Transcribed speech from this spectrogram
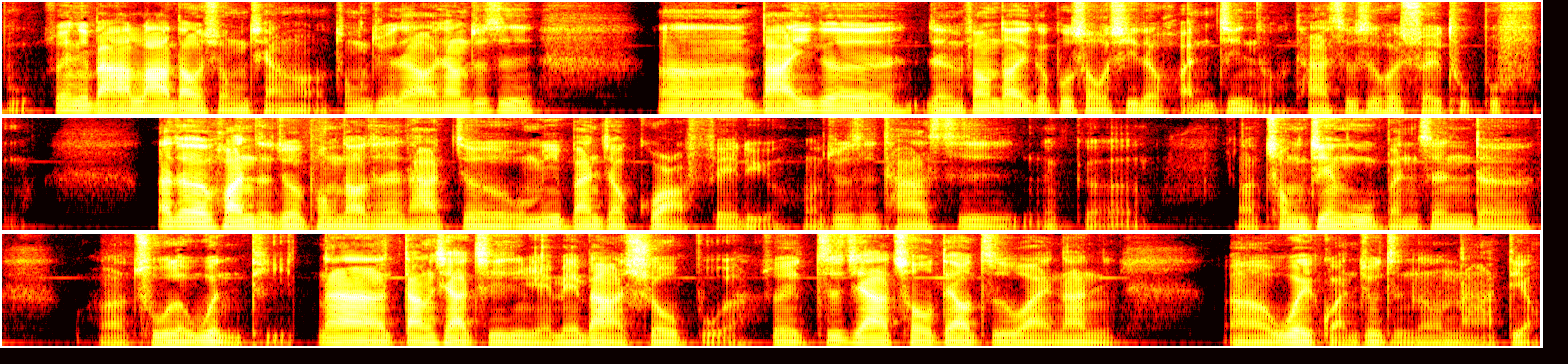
部，所以你把它拉到胸腔哦，总觉得好像就是。呃，把一个人放到一个不熟悉的环境哦，他是不是会水土不服？那这个患者就碰到，就是他就我们一般叫 graft failure，就是他是那个呃重建物本身的呃出了问题。那当下其实也没办法修补了，所以支架抽掉之外，那你呃胃管就只能拿掉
